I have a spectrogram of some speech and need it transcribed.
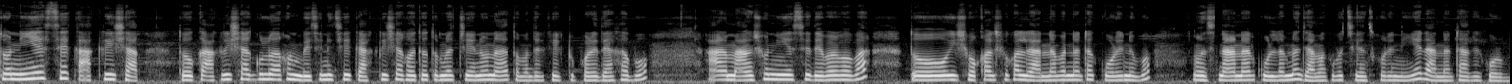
তো নিয়ে এসছে কাকড়ি শাক। তো কাকড়ি শাকগুলো এখন বেছে নিচ্ছি। কাকড়ি শাক হয়তো তোমরা চেনো না, তোমাদেরকে একটু পরে দেখাবো। আর মাংস নিয়ে এসছে দেবার বাবা। তো ওই সকাল সকাল রান্না বান্নাটা করে নেব। স্নান আর করলাম না জামা কাপড় চেঞ্জ করে নিয়ে রান্নাটা আগে করব।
